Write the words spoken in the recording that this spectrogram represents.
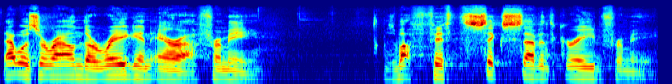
that was around the Reagan era for me. It was about fifth, sixth, seventh grade for me.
